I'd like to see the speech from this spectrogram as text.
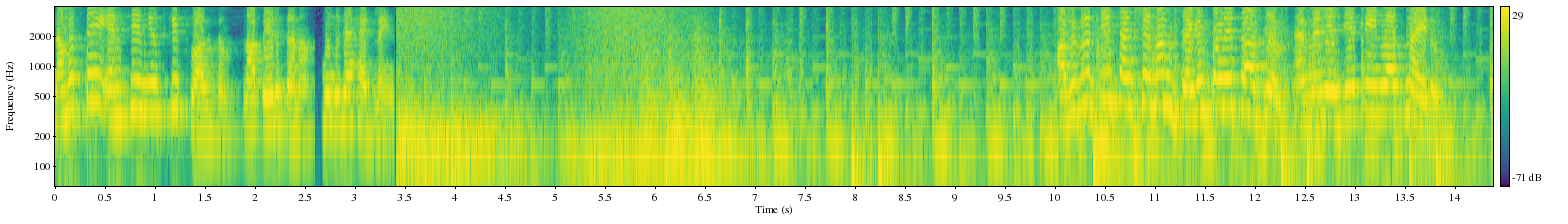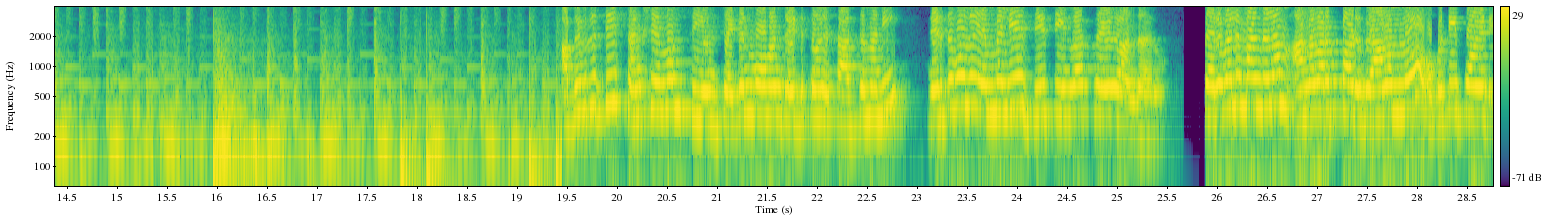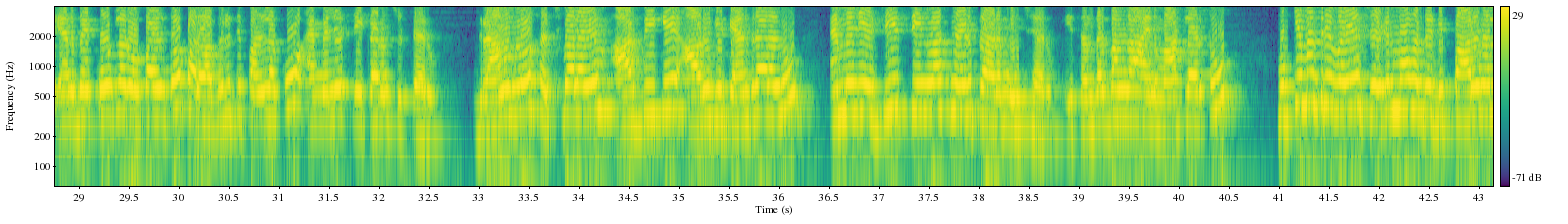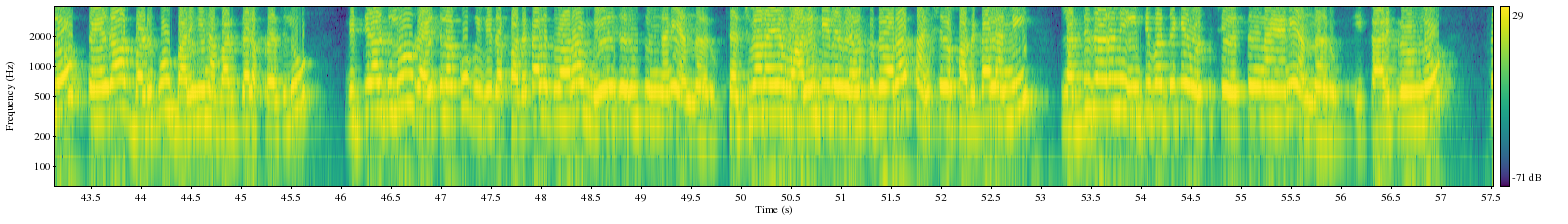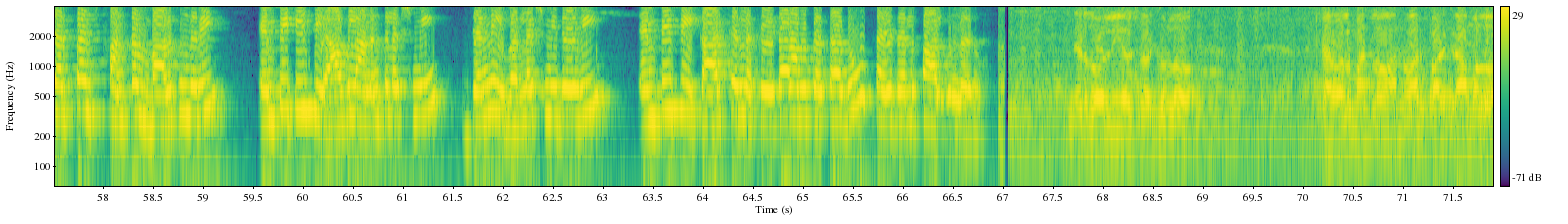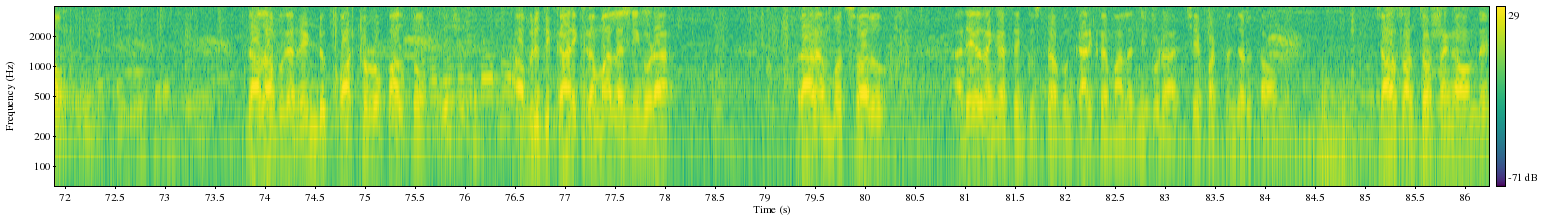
నమస్తే ఎన్సీఎన్ న్యూస్కి స్వాగతం. నా పేరు ధన. ముందుగా హెడ్ లైన్స్ అభివృద్ధి సంక్షేమం జగన్తోనే సాధ్యం. MLA G. శ్రీనివాస్ నాయుడు. అభివృద్ధి సంక్షేమం సీఎం జగన్మోహన్ రెడ్డితోనే సాధ్యమని నిడదవోలు ఎమ్మెల్యే జి. శ్రీనివాస్ నాయుడు అన్నారు. పెరవలి మండలం అన్నవరప్పాడు గ్రామంలో ఒకటి పాయింట్ ఎనభై కోట్ల రూపాయలతో పలు అభివృద్ధి పనులకు ఎమ్మెల్యే శ్రీకారం చుట్టారు. గ్రామంలో సచివాలయం ఆర్బీకే ఆరోగ్య కేంద్రాలను ఎమ్మెల్యే జి శ్రీనివాస్ నాయుడు ప్రారంభించారు. ఈ సందర్భంగా ఆయన మాట్లాడుతూ ముఖ్యమంత్రి వైఎస్ జగన్మోహన్ రెడ్డి పాలనలో పేద బడుగు బలహీన వర్గాల ప్రజలు విద్యార్థులు రైతులకు వివిధ పథకాల ద్వారా మేలు జరుగుతుందని అన్నారు. సచివాలయ వాలంటీర్ల వ్యవస్థ ద్వారా సంక్షేమ పథకాలన్నీ లబ్ధిదారుని ఇంటి వద్దకే వచ్చి చేరుతున్నాయని అన్నారు. ఈ కార్యక్రమంలో సర్పంచ్ పంతం బాలసుందరి ఎంపీటీసీ ఆకుల అనంతలక్ష్మి జన్ని వరలక్ష్మీదేవి ఎంపీపీ కార్చర్ల సీతారామ ప్రసాద్ తదితరులు పాల్గొన్నారు. నిడదోలు నియోజకవర్గంలో పెరవల మండలం అన్నవారిపాడు గ్రామంలో దాదాపుగా రెండు కోట్ల రూపాయలతో అభివృద్ధి కార్యక్రమాలన్నీ కూడా ప్రారంభోత్సవాలు అదేవిధంగా శంకుస్థాపన కార్యక్రమాలన్నీ కూడా చేపట్టడం జరుగుతూ ఉంది. చాలా సంతోషంగా ఉంది.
